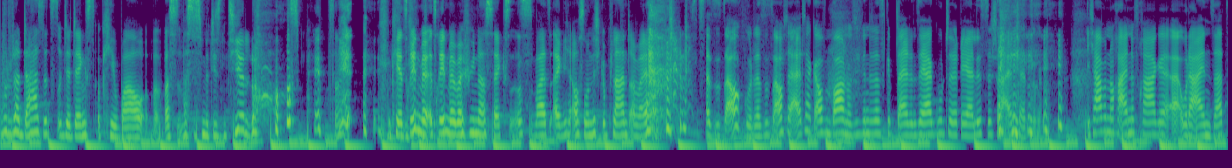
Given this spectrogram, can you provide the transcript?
wo du dann da sitzt und dir denkst, okay, wow, was, was ist mit diesen Tieren los, bitte? Okay, jetzt reden wir, jetzt reden wir über Hühnersex. Das war jetzt eigentlich auch so nicht geplant, aber ja. Das ist auch gut. Das ist auch der Alltag auf dem Bauernhof. Ich finde, das gibt eine sehr gute, realistische Einschätzung. ich habe noch eine Frage äh, oder einen Satz.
